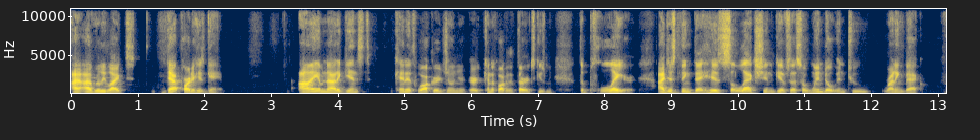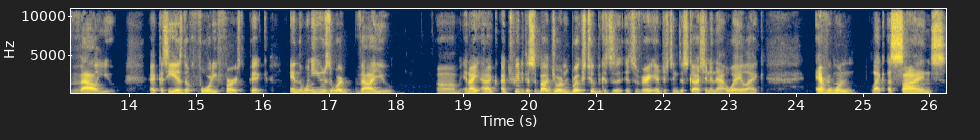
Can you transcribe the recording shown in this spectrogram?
I, I really liked that part of his game. I am not against Kenneth Walker Jr. or Kenneth Walker III, excuse me, the player. I just think that his selection gives us a window into running back value because he is the 41st pick. And when you use the word value, um, and I, I, I tweeted this about Jordyn Brooks too because it's a very interesting discussion in that way. Like everyone like assigns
